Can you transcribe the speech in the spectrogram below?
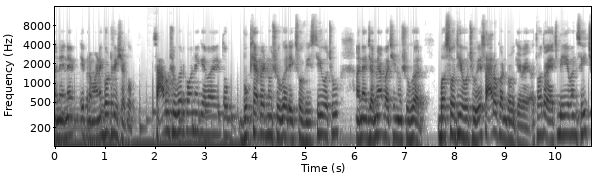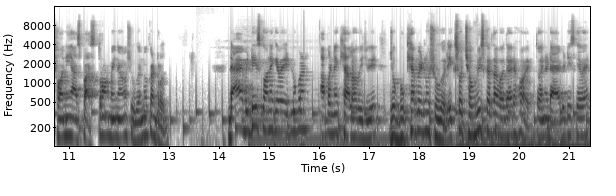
અને એને એ પ્રમાણે ગોઠવી શકો. સારું શુગર કોને કહેવાય? તો ભૂખ્યા પેટનું શુગર એકસો વીસથી ઓછું અને જમ્યા પછીનું શુગર બસોથી ઓછું, એ સારો કંટ્રોલ કહેવાય. અથવા તો એચબીએ વન સી છની આસપાસ, ત્રણ મહિનાનો શુગરનો કંટ્રોલ ડાયાબિટીસ કોને કહેવાય? એટલું પણ આપણને ખ્યાલ હોવી જોઈએ. જો ભૂખ્યા પેટનું શુગર એકસો છવ્વીસ કરતાં વધારે હોય, તો એને ડાયાબિટીસ કહેવાય.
